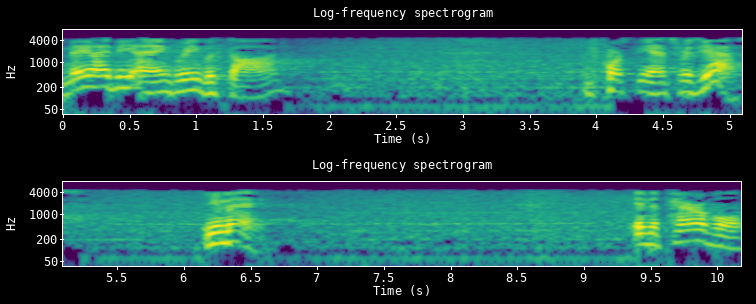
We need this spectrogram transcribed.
May I Be Angry with God? Of course, the answer is yes. You may. In the parable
